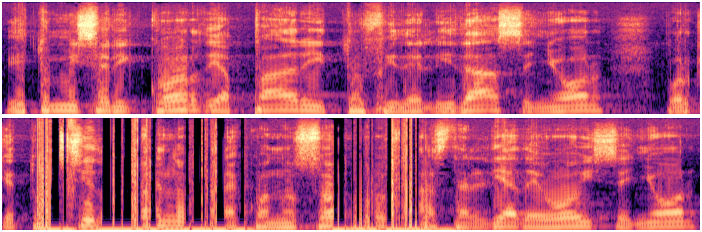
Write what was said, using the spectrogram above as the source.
y tu misericordia, Padre, y tu fidelidad, Señor, porque tú has sido bueno para con nosotros hasta el día de hoy, Señor.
